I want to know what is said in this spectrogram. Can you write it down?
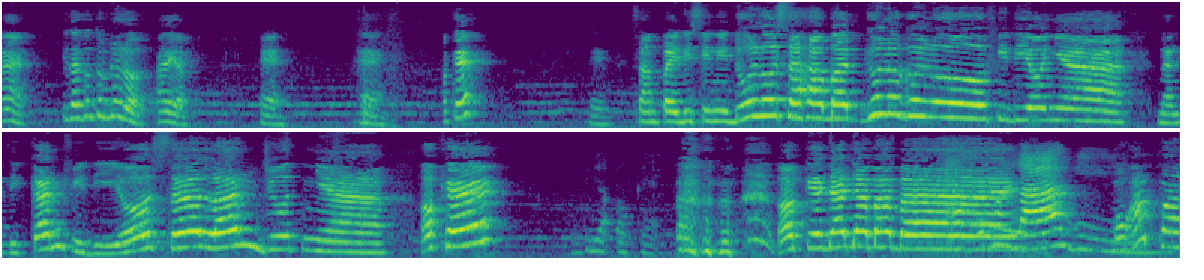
Eh, kita tutup dulu. Ayo. Eh. Eh. Oke? Eh, Sampai di sini dulu sahabat gulu-gulu videonya. Nantikan video selanjutnya. Oke? Ya oke. Oke, dadah bye-bye. Lagi. Mau apa?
